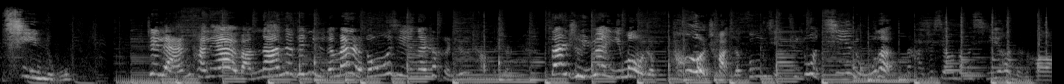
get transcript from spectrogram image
妻奴。这俩人谈恋爱吧，男的给女的买点东西那是很正常的事儿，但是愿意冒着破产的风险去做妻奴的，那还是相当稀罕的呢哈。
